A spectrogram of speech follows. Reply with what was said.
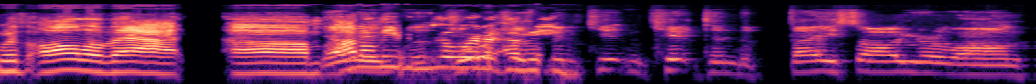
with all of that? Um, Yeah, I don't mean, even know where to, I Georgia's mean, been getting kicked in the face all year long.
